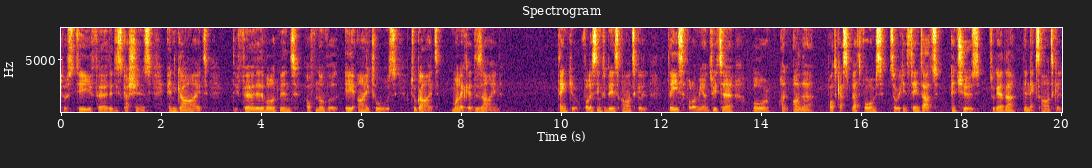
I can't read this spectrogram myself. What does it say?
to steer further discussions and guide the further development of novel AI tools to guide molecular design. Thank you for listening to this article. Please follow me on Twitter or on other podcast platforms so we can stay in touch and choose together the next article.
